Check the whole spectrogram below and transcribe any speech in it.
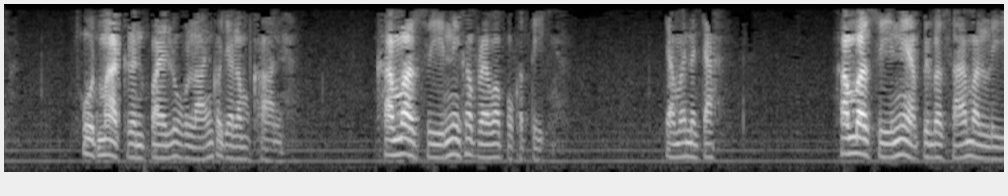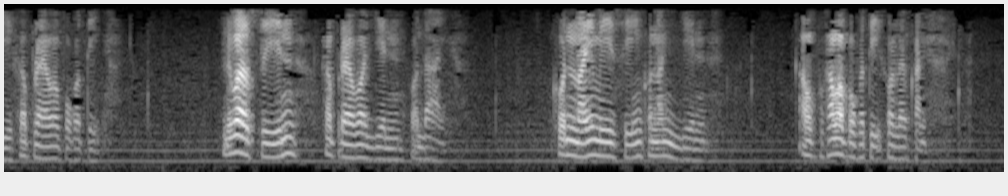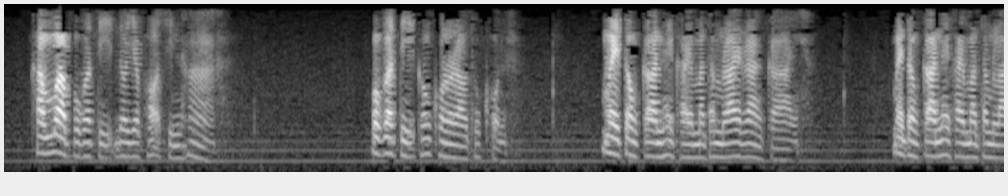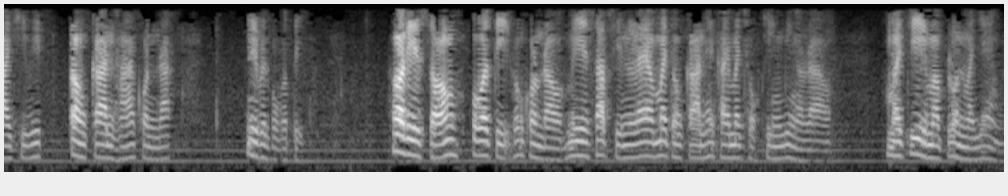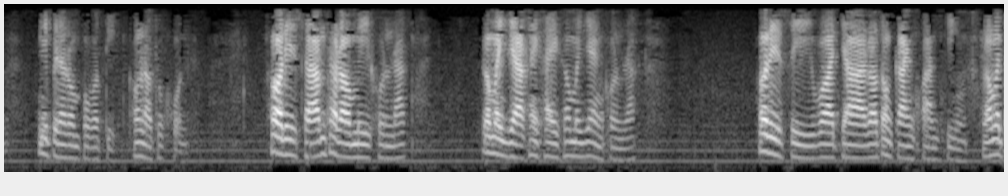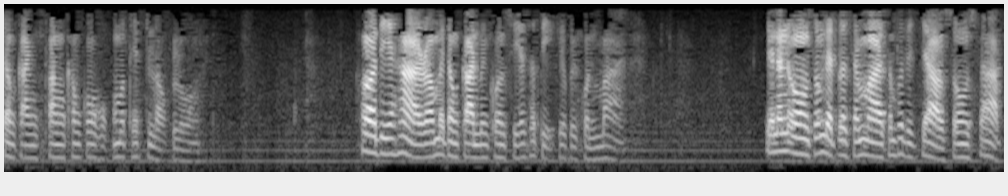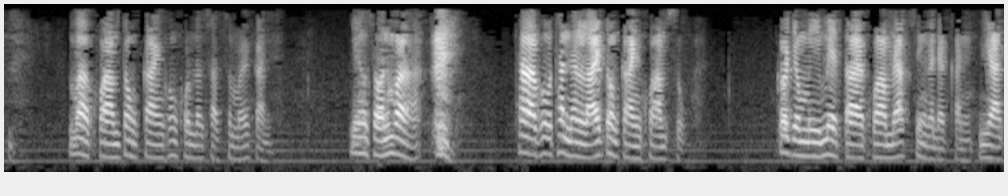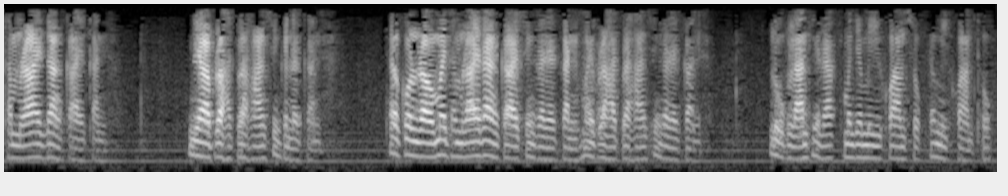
พูดมากเกินไปลูกหลานก็จะลำคาญคำว่าศีลนี่เขาแปลว่าปกติจำไว้นะจ๊ะคำว่าศีลเนี่ย เป็นภาษาบาลีเขาแปลว่าปกติ หรือว่าศีลก็แปลว่าเย็นก็ได้ คนไหนมีศีลคนนั้นเย็น เอาคำว่าปกติก็แล้วกันคำว่าปกติโดยเฉพาะศีลห้า ปกติของคนเราทุกคน ไม่ต้องการให้ใครมาทำร้ายร่างกาย ไม่ต้องการให้ใครมาทำลายชีวิต ต้องการหาคนรัก นี่เป็นปกติ ข้อที่สองปกติของคนเรา มีทรัพย์สินแล้วไม่ต้องการให้ใครมาฉกชิงวิ่งราวมาจี้มาปล้นมาแย่ง นี่เป็นอารมณ์ปกติของเราทุกคน ข้อที่สามถ้าเรามีคนรัก ก็ไม่อยากให้ใครเข้ามาแย่งคนรัก ข้อที่สี่วาจาเราต้องการความจริง เราไม่ต้องการฟังคำโกหกมดเท็จหลอกลวง ข้อที่ห้าเราไม่ต้องการเป็นคนเสียสติคือเป็นคนบ้าดังนั้นองค์สมเด็จพระสัมมาสัมพุทธเจ้าทรงทราบว่าความต้องการของคนและสัตว์เสมอกันยังสอนว่าถ้าพวกท่านนั้นหลายต้องการความสุข ก็จะมีเมตตาความรักซึ่งกันและกัน อย่าทำร้ายร่างกายกัน อย่าประหัตประหารซึ่งกันและกัน ถ้าคนเราไม่ทำร้ายร่างกายซึ่งกันและกัน ไม่ประหัตประหารซึ่งกันและกัน ลูกหลานที่รักมันจะมีความสุขและมีความทุกข์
